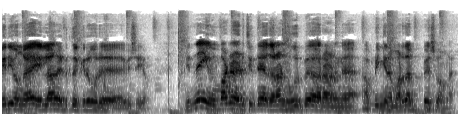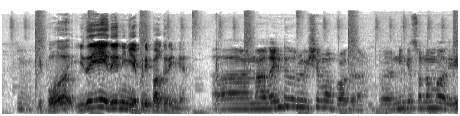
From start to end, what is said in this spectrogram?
பெரியவங்க எல்லாரும் எடுத்து வைக்கிற ஒரு விஷயம். என்ன இவன் பாட்டு அடிச்சுட்டே இருக்கிறான் நூறு பேர் வரானுங்க அப்படிங்கிற மாதிரி தான் பேசுவாங்க. இப்போ இதையும் இதையும் நீங்க எப்படி பாக்குறீங்க? ஆஹ் நான் ரெண்டு ஒரு விஷயமா பார்க்குறேன் இப்போ நீங்கள் சொன்ன மாதிரி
